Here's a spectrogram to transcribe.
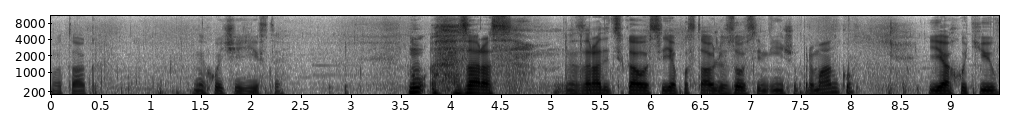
Отак. Не хоче їсти. Ну, зараз, заради цікавості, я поставлю зовсім іншу приманку. Я хотів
